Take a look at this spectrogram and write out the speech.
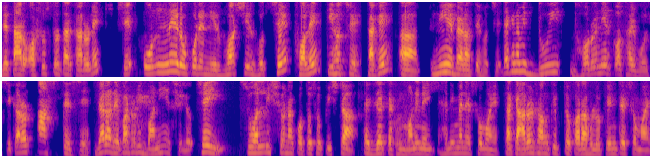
যে তার অসুস্থতার কারণে সে অন্যের ওপরে নির্ভরশীল হচ্ছে, ফলে কি হচ্ছে? তাকে নিয়ে বেড়াতে হচ্ছে। দেখেন আমি দুই ধরনের কথাই বলছি, কারণ আসতেছে। যারা রেপার্টরি বানিয়েছিল, সেই চুয়াল্লিশশো না কতশো পৃষ্ঠা একজ্যাক্ট এখন মনে নেই। হ্যানিম্যানের সময় তাকে আরও সংক্ষিপ্ত করা হলো কেন্টের সময়।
